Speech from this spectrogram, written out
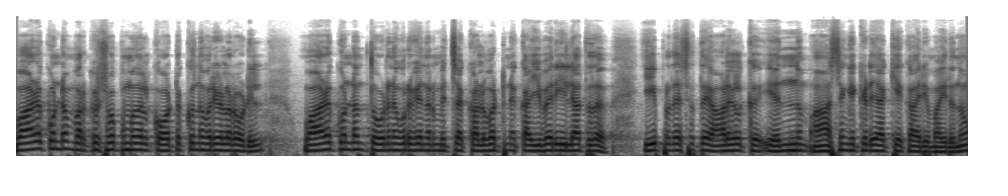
വാഴക്കുണ്ടം വർക്ക്ഷോപ്പ് മുതൽ കോട്ടക്കുന്ന് വരെയുള്ള റോഡിൽ വാഴക്കുണ്ടം തോടിന് കുറുകെ നിർമ്മിച്ച കൾവട്ടിന് കൈവരിയില്ലാത്തത് ഈ പ്രദേശത്തെ ആളുകൾക്ക് എന്നും ആശങ്കയ്ക്കിടയാക്കിയ കാര്യമായിരുന്നു.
